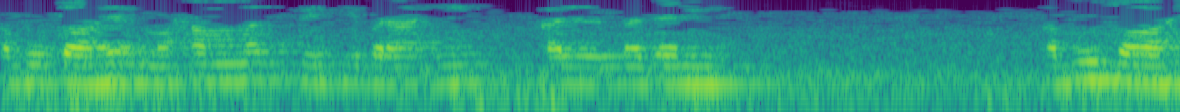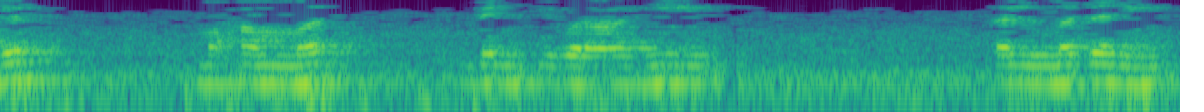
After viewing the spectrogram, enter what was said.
ابو طاہر محمد بن ابراہیم المدنی۔ ابو طاہر محمد بن ابراہیم المدنی۔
